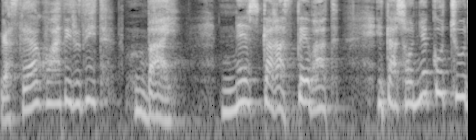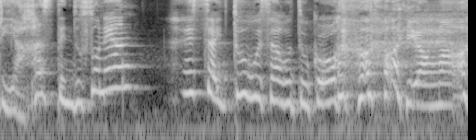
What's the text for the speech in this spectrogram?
Gazteagoa dirudit. Bai, neska gazte bat, eta soineko txuria janzten duzunean, ez zaitugu ezagutuko. Ai, ama,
